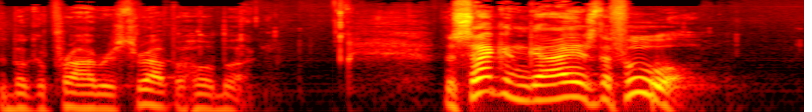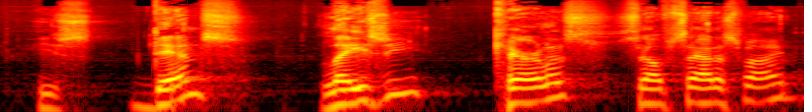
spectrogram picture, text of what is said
the book of Proverbs throughout the whole book. The second guy is the fool. He's dense, lazy, careless, self satisfied.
